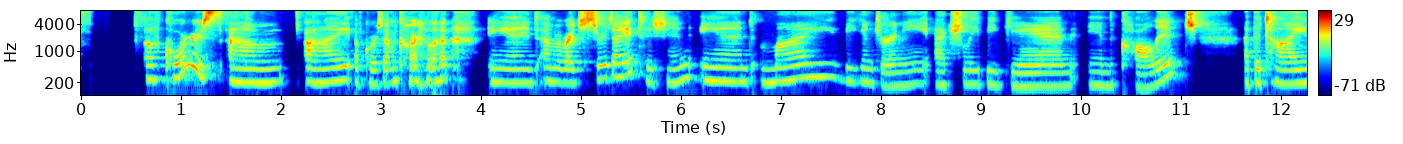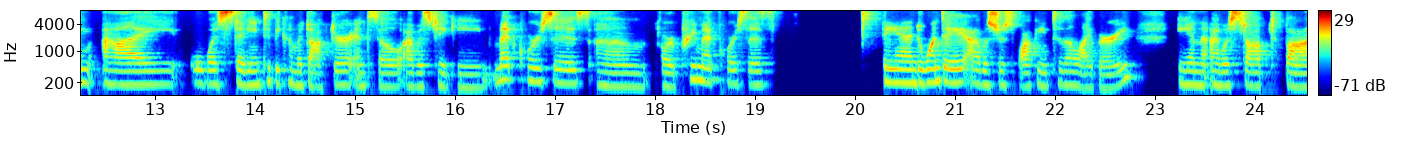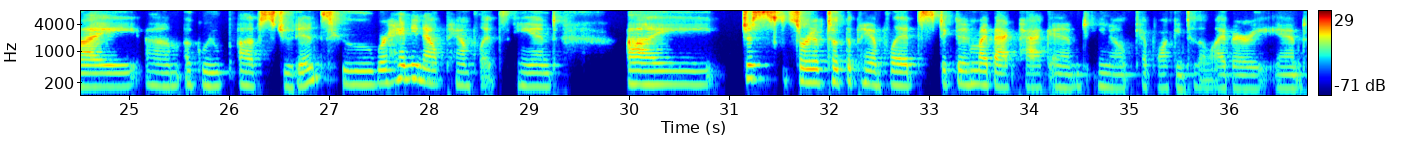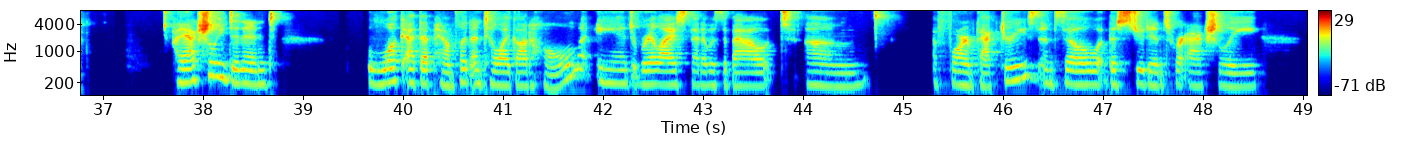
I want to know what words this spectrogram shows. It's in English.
Of course. Um, I, of course, I'm Carla, and I'm a registered dietitian. And my vegan journey actually began in college. At the time, I was studying to become a doctor. And so I was taking med courses um, or pre med courses. And one day I was just walking to the library and I was stopped by um, a group of students who were handing out pamphlets. And I just sort of took the pamphlet, sticked it in my backpack, and you know kept walking to the library. And I actually didn't look at that pamphlet until I got home and realized that it was about um, farm factories. And so the students were actually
